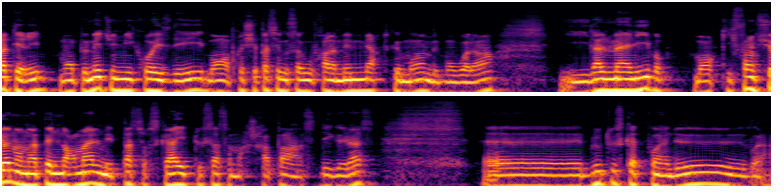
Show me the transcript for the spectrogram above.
pas terrible. Bon, on peut mettre une micro SD. Bon, après, je sais pas si ça vous fera la même merde que moi, mais bon, voilà. Il a le main libre. Bon, qui fonctionne en appel normal, mais pas sur Skype. Tout ça, ça marchera pas. Hein, c'est dégueulasse. Euh, Bluetooth 4.2, euh, voilà.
